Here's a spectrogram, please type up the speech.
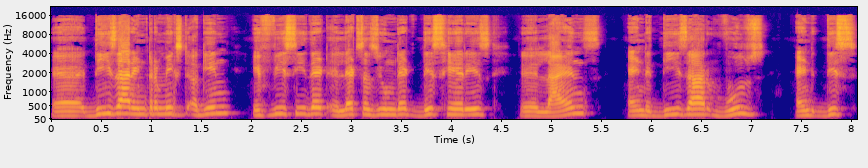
uh, these are intermixed again. If we see that uh, let's assume that this here is uh, lions and these are wolves and this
